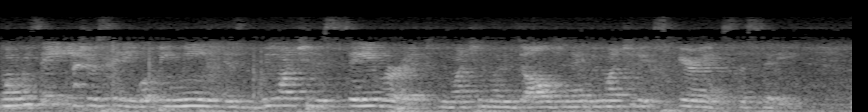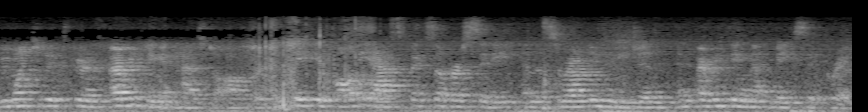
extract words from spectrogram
when we say eat your city, what we mean is we want you to savor it. We want you to indulge in it. We want you to experience the city. We want you to experience everything it has to offer, to take in all the aspects of our city and the surrounding region and everything that makes it great.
